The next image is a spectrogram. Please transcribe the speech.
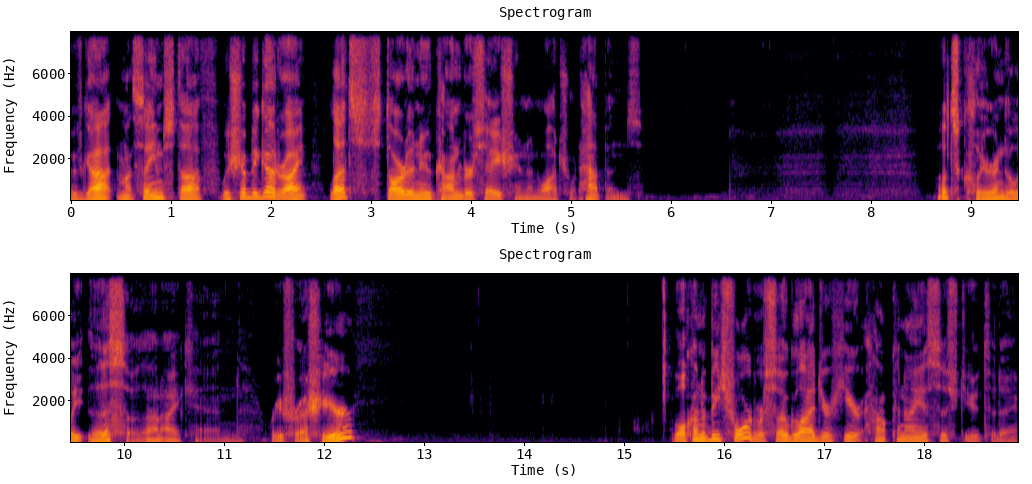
we've got the same stuff. We should be good, right? Let's start a new conversation and watch what happens. Let's clear and delete this so that I can refresh here. Welcome to Beach Ford. We're so glad you're here. How can I assist you today?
